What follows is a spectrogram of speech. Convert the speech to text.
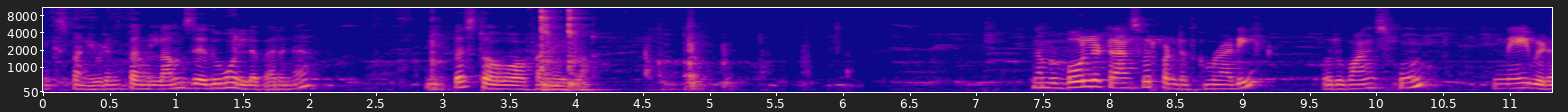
மிக்ஸ் பண்ணி விடுங்க. பாருங்கள் லம்ஸ் எதுவும் இல்லை பாருங்கள் இப்போ ஸ்டவ் ஆஃப் பண்ணிடலாம். நம்ம பவுலில் ட்ரான்ஸ்ஃபர் பண்ணுறதுக்கு முன்னாடி ஒரு ஒன் ஸ்பூன் நெய் விட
